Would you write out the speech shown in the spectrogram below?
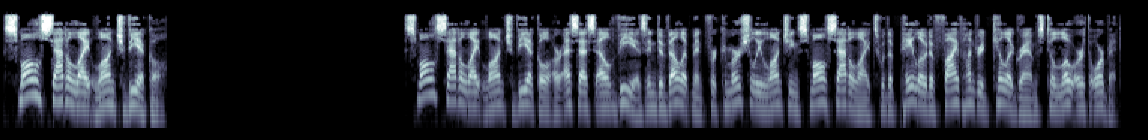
Small Satellite Launch Vehicle Small Satellite Launch Vehicle or SSLV is in development for commercially launching small satellites with a payload of 500 kg to low Earth orbit.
